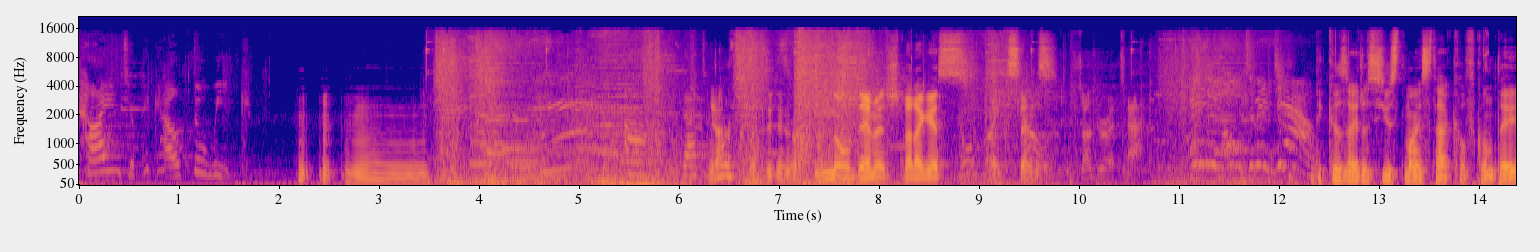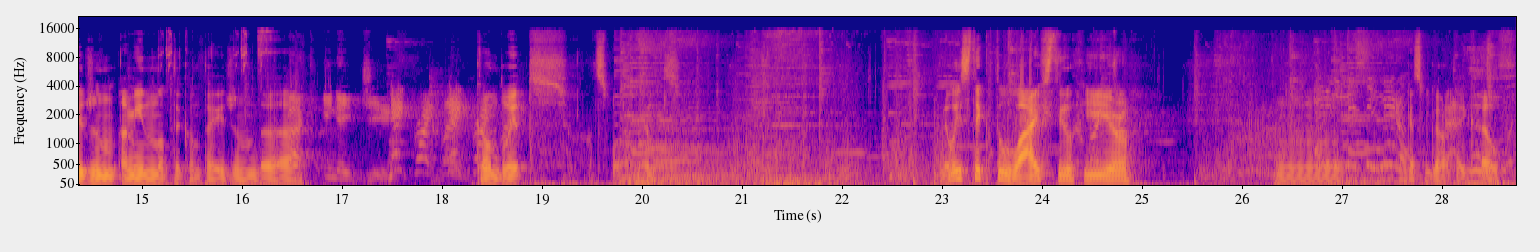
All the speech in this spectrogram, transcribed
time to pick out the weak. Mm, Ah, that yeah, was that did no, no damage, but I guess makes sense. is under attack. enemy ultimate down. Because I just used my stack of contagion. I mean, not the contagion, the Back in a G. Take right lane. conduit. That's what I meant. Do we stick to life still here? Missing I guess we're gonna take health.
